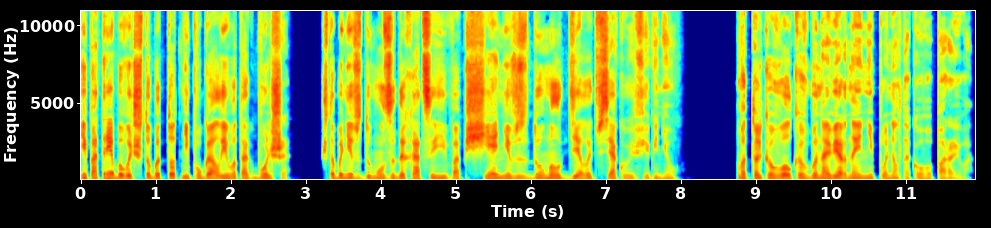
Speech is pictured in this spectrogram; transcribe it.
и потребовать, чтобы тот не пугал его так больше. Чтобы не вздумал задыхаться и вообще не вздумал делать всякую фигню. Вот только Волков бы, наверное, не понял такого порыва.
